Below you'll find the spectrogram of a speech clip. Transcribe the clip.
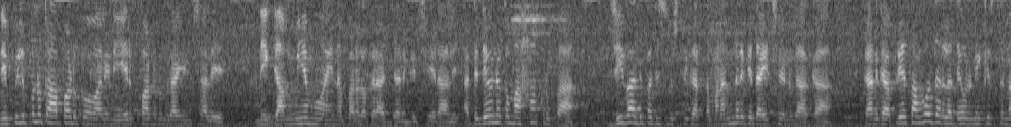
నీ పిలుపును కాపాడుకోవాలి నీ ఏర్పాటును గ్రహించాలి నీ గమ్యము అయిన పరలోక రాజ్యానికి చేరాలి. అటు దేవుని యొక్క మహాకృప జీవాధిపతి సృష్టికర్త మనందరికీ దయచేయునుగాక. కనుక ప్రియ సహోదరుల దేవుడు నీకు ఇస్తున్న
